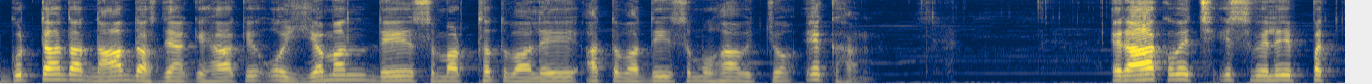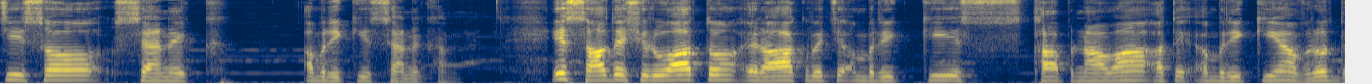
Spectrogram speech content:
ਗੁੱਟਾਂ ਦਾ ਨਾਮ ਦੱਸਦਿਆਂ ਕਿਹਾ ਕਿ ਉਹ ਯਮਨ ਦੇ ਸਮਰਥਤ ਵਾਲੇ ਅਤਵਾਦੀ ਸਮੂਹਾਂ ਵਿੱਚੋਂ ਇੱਕ ਹਨ। ਇਰਾਕ ਵਿੱਚ ਇਸ ਵੇਲੇ 2500 ਸੈਨਿਕ ਅਮਰੀਕੀ ਸੈਨਿਕ ਹਨ। ਇਸ ਸਾਲ ਦੇ ਸ਼ੁਰੂਆਤ ਤੋਂ ਇਰਾਕ ਵਿੱਚ ਅਮਰੀਕੀ ਸਥਾਪਨਾਵਾਂ ਅਤੇ ਅਮਰੀਕੀਆਂ ਵਿਰੁੱਧ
